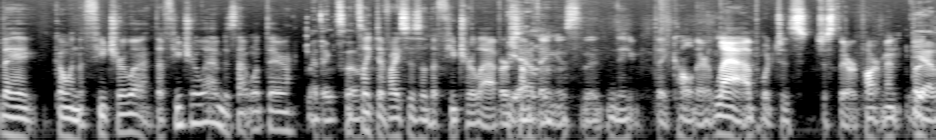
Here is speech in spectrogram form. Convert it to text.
they go in the future lab. The future lab is that what they're? I think so. It's like devices of the future lab or Yeah. something. Is the they, they call their lab, which is just their apartment. But yeah,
